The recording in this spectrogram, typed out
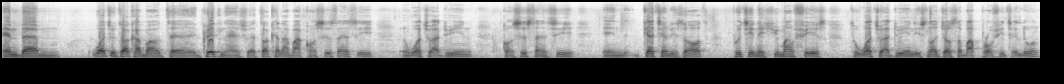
And um, what you talk about uh, greatness, we're talking about consistency in what you are doing, consistency in getting results, putting a human face to what you are doing. It's not just about profit alone,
